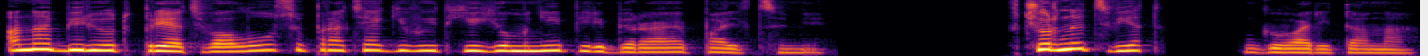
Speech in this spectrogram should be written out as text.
Она берет прядь волос и протягивает ее мне, перебирая пальцами. В черный цвет, говорит она.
